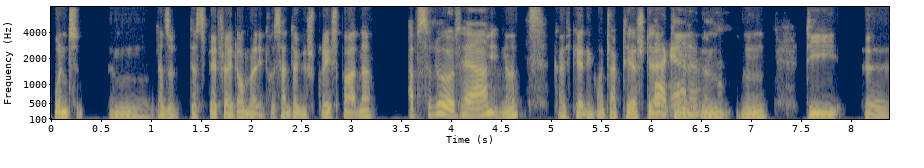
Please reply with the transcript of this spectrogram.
Und ähm, also das wäre vielleicht auch mal ein interessanter Gesprächspartner. Absolut, ja. Die, ne, kann ich gerne den Kontakt herstellen. Ja, gerne. Die, ähm, hm, die äh,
